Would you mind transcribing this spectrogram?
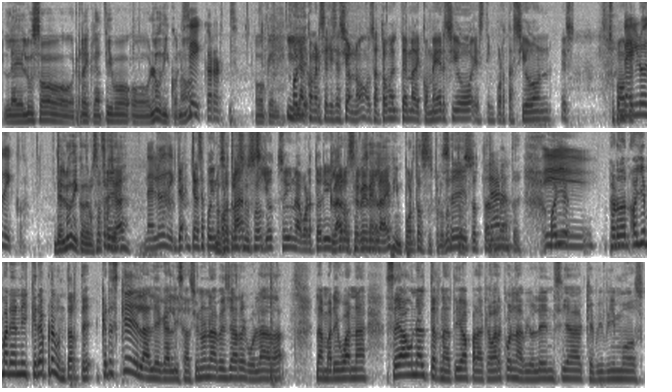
la- el uso recreativo o lúdico, ¿no? Sí, correcto. Ok. Y Oye- la comercialización, ¿no? O sea, todo el tema de comercio, este, importación, es, supongo De que lúdico, De lúdico, de los otros Sí. ya. de lúdico. ya, ya se puede importar. otros usos- Si yo soy un laboratorio y Claro, CBD utilizar- Life importa sus productos. Sí, totalmente. Claro. Y- Oye, perdón, oye Mariani, quería preguntarte, ¿crees que la legalización una vez ya regulada, la marihuana, sea una alternativa para acabar con la violencia que vivimos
